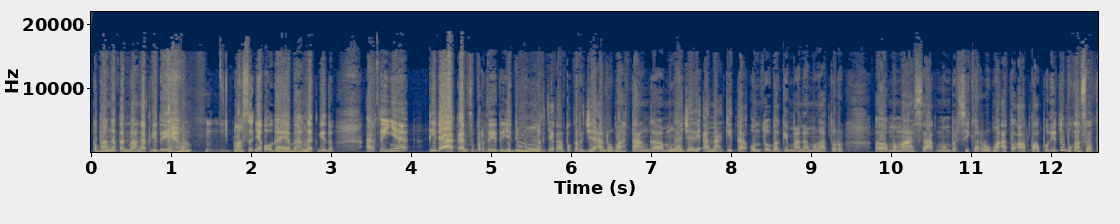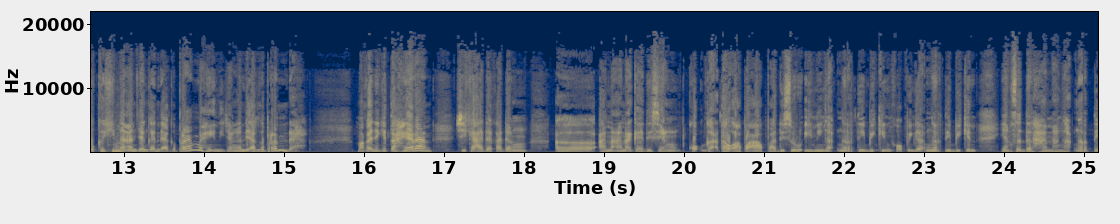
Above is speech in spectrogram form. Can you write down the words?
kebangetan banget gitu ya maksudnya kok gaya banget gitu artinya tidak akan seperti itu jadi mengerjakan pekerjaan rumah tangga mengajari anak kita untuk bagaimana mengatur eh, memasak membersihkan rumah atau apa pun itu bukan suatu kehinaan jangan dianggap remeh ini jangan dianggap rendah Makanya kita heran jika ada kadang eh, anak-anak gadis yang kok nggak tahu apa-apa disuruh ini nggak ngerti bikin kopi nggak ngerti bikin yang sederhana nggak ngerti.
